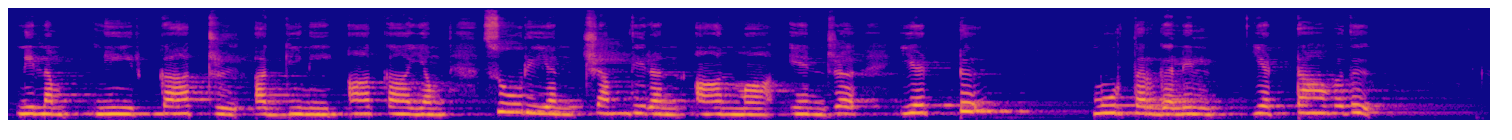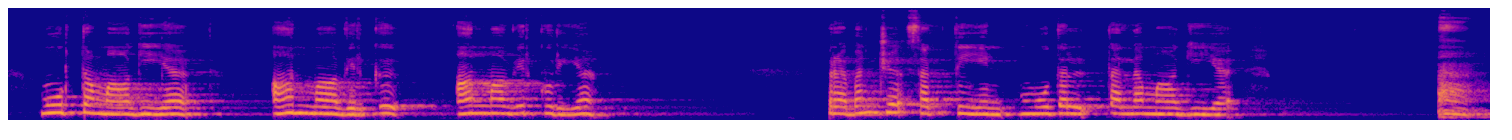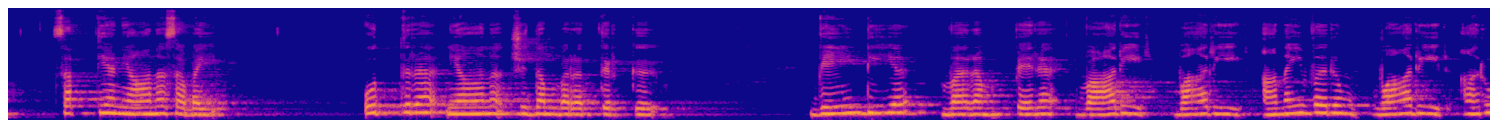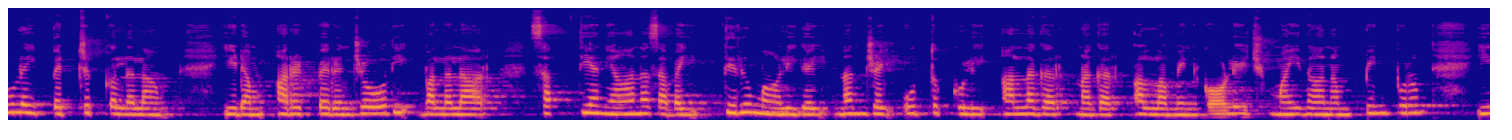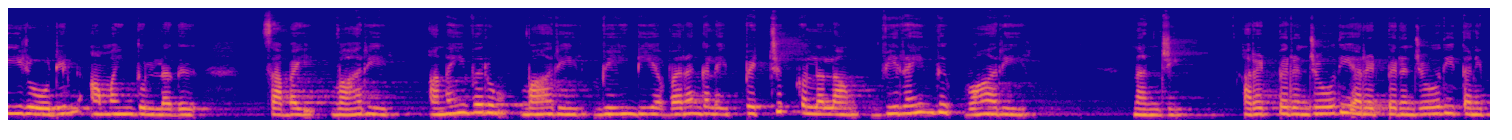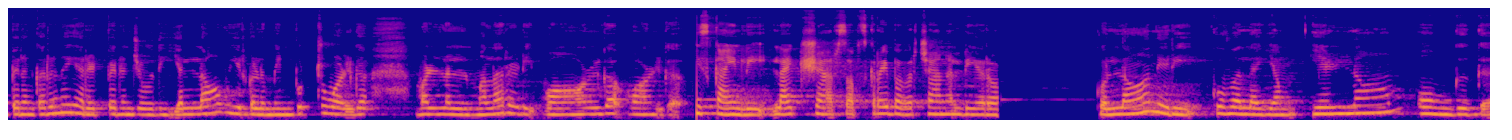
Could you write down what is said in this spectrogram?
நிலம் நீர் காற்று அக்னி ஆகாயம் சூரியன் சந்திரன் ஆன்மா என்ற எட்டு மூர்த்தர்களில் எட்டாவது மூர்த்தமாகிய ஆன்மாவிற்கு ஆன்மாவிற்குரிய பிரபஞ்ச சக்தியின் முதல் தலமாகிய சத்திய ஞான சபை உத்திர ஞான சிதம்பரத்திற்கு வேண்டிய வரம் பெற வாரீர். வாரீர் அனைவரும் வாரீர் அருளை பெற்றுக்கொள்ளலாம். இடம் அருட்பெருஞ்சோதி வள்ளலார். சத்திய ஞான சபை திருமாளிகை நஞ்சை ஊத்துக்குழி அழகர் நகர் அல்லமின் காலேஜ் மைதானம் பின்புறம் ஈரோடில் அமைந்துள்ளது. சபை வாரீர் அனைவரும் வாரீர் வேண்டிய வரங்களை பெற்றுக்கொள்ளலாம். விரைந்து வாரீர். நன்றி. அரட்பெருஞ்சோதி அரட்பெருஞ்சோதி தனிப்பெருங்கருணை அரட்பெருஞ்சோதி எல்லா உயிர்களும் இன்புற்று வாழ்க வள்ளல் மலரடி வாழ்க வாழ்க. Please kindly like share subscribe our channel dear கொல்லாநெறி குவலயம் எல்லாம் ஓங்குக.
